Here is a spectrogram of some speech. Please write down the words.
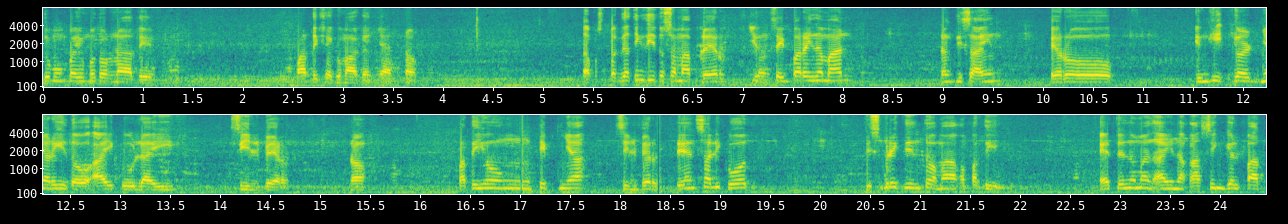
tumumba yung motor natin, automatic siya gumaganyan, no? Tapos pagdating dito sa muffler, yun, same pa rin naman ng design, pero yung heat guard niya rito ay kulay silver, no? Pati yung tip niya, silver. Then sa likod, disc brake din to mga kapatid. Ito naman ay naka single pot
